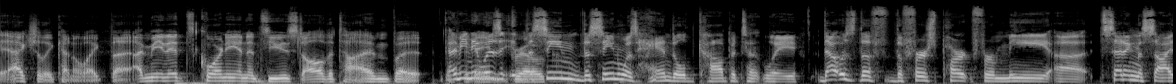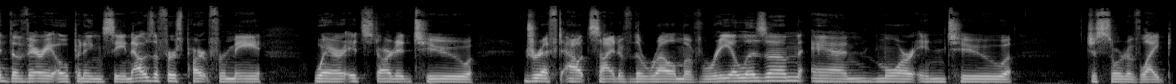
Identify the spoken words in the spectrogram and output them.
actually kind of like that. I mean, it's corny and it's used all the time, but I mean, if it was ain't the scene. The scene was handled competently. That was the the first part for me. Uh, setting aside the very opening scene, that was the first part for me where it started to drift outside of the realm of realism and more into just sort of like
